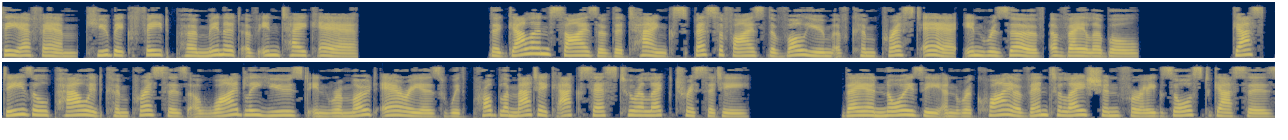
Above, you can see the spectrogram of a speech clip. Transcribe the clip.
CFM cubic feet per minute of intake air. The gallon size of the tank specifies the volume of compressed air in reserve available. Gas, diesel-powered compressors are widely used in remote areas with problematic access to electricity. They are noisy and require ventilation for exhaust gases.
